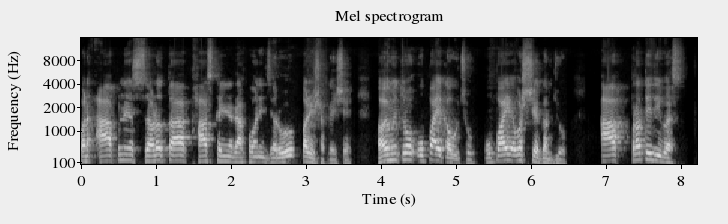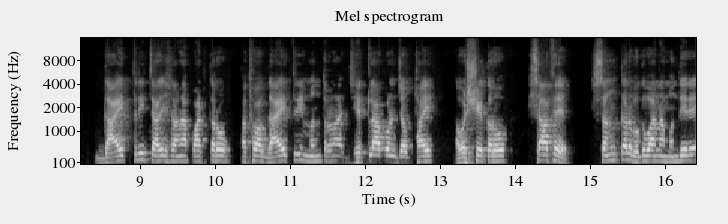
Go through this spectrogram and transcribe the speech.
પણ આપને સરળતા ખાસ કરીને રાખવાની જરૂર પડી શકે છે. હવે મિત્રો, ઉપાય કહું છું. ઉપાય અવશ્ય કરજો. આપ પ્રતિ દિવસ ગાયત્રી ચાલીસાના પાઠ કરો અથવા ગાયત્રી મંત્રના જેટલા પણ જપ થાય અવશ્ય કરો. સાથે શંકર ભગવાનના મંદિરે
